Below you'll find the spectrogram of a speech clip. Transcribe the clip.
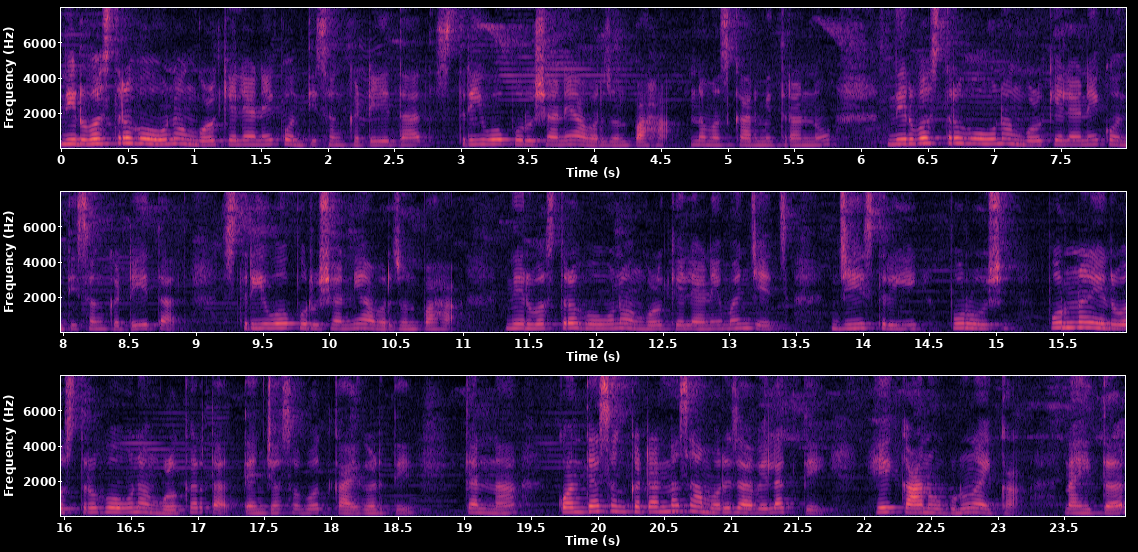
निर्वस्त्र होऊन अंघोळ केल्याने कोणती संकटे येतात? स्त्री व पुरुषाने आवर्जून पहा. नमस्कार मित्रांनो निर्वस्त्र होऊन अंघोळ केल्याने कोणती संकटे येतात? स्त्री व पुरुषांनी आवर्जून पहा. निर्वस्त्र होऊन अंघोळ केल्याने म्हणजेच जी स्त्री पुरुष पूर्ण निर्वस्त्र होऊन अंघोळ करतात त्यांच्यासोबत काय घडते? त्यांना कोणत्या संकटांना सामोरे जावे लागते? हे कान उघडून ऐका. नाहीतर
